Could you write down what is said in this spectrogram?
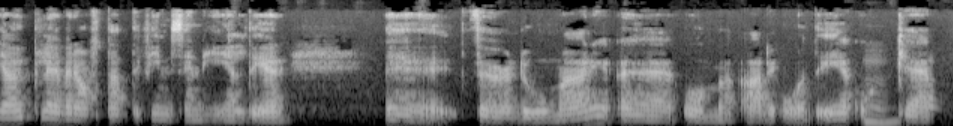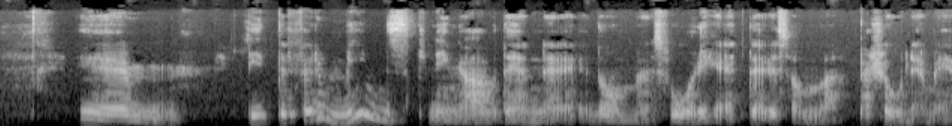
Jag upplever ofta att det finns en hel del eh, fördomar eh, om ADHD och mm. eh, lite förminskning av den, de svårigheter som personer med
